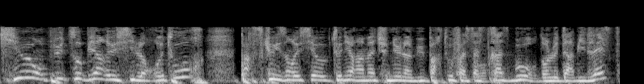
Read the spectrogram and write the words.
qui eux ont plutôt bien réussi leur retour parce qu'ils ont réussi à obtenir un match nul, un but partout face à Strasbourg dans le derby de l'Est.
